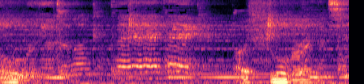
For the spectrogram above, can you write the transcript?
Oh, smooth already.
